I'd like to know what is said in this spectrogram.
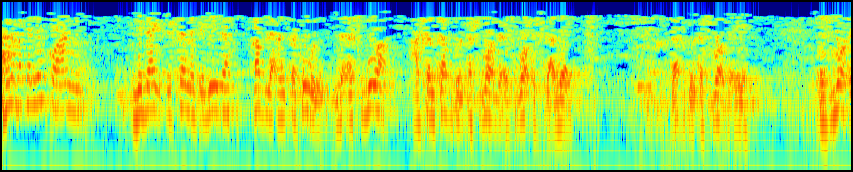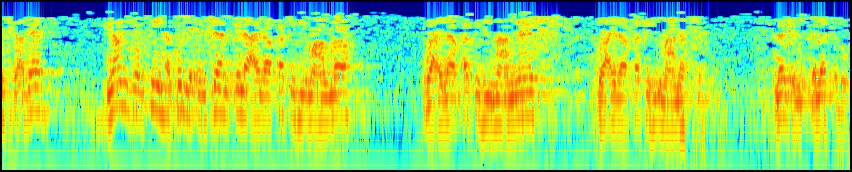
أنا بكلمكم عن بداية السنة الجديدة قبل أن تكون بأسبوع عشان تاخدوا الأسبوع بأسبوع استعداد. تاخدوا الأسبوع بإيه؟ أسبوع استعداد ينظر فيها كل إنسان إلى علاقته مع الله وعلاقته مع الناس وعلاقته مع نفسه. لازم الثلاثة دول.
